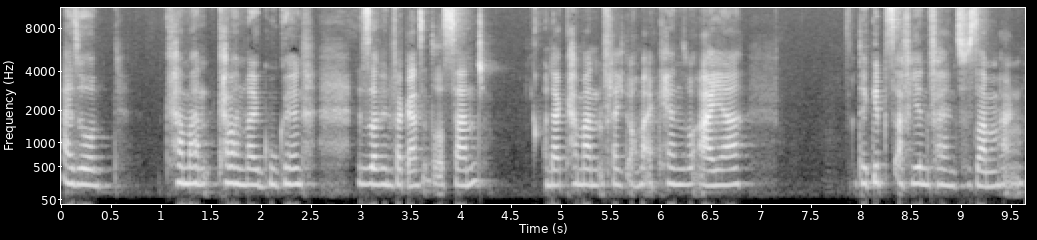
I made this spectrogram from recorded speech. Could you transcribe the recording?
Also kann man, kann man mal googeln. Es ist auf jeden Fall ganz interessant. Und da kann man vielleicht auch mal erkennen, so, ah ja, da gibt es auf jeden Fall einen Zusammenhang.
